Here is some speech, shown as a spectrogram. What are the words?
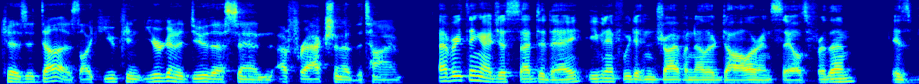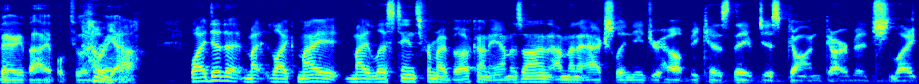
because it does. Like you can you're going to do this in a fraction of the time. Everything i just said today even if we didn't drive another dollar in sales for them is very valuable to a brand. Oh, yeah. Well, I did that. My, like my my listings for my book on Amazon, I'm going to actually need your help because they've just gone garbage. Like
